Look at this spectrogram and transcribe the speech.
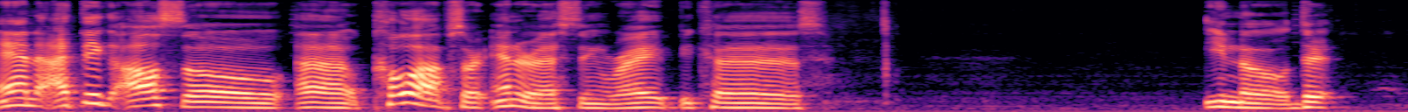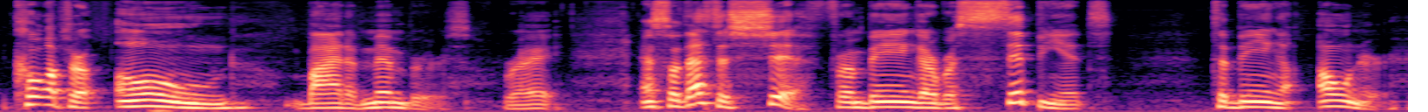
And I think also uh, co-ops are interesting, right? Because you know, the co-ops are owned by the members, right? And so that's a shift from being a recipient to being an owner,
